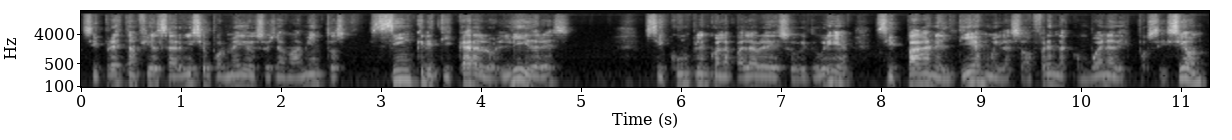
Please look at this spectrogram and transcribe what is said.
si prestan fiel servicio por medio de sus llamamientos sin criticar a los líderes, si cumplen con la palabra de sabiduría, si pagan el diezmo y las ofrendas con buena disposición,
